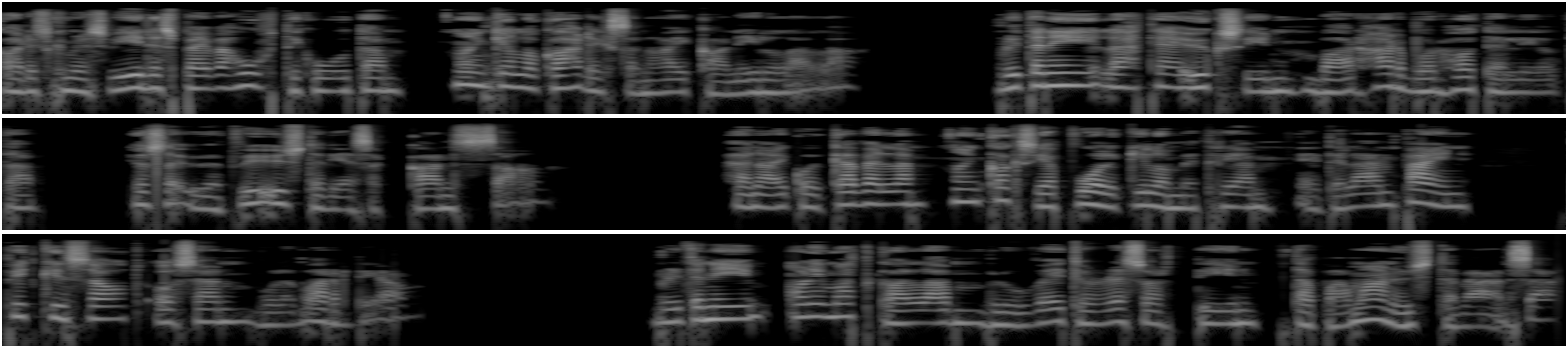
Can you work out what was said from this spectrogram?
25. päivä huhtikuuta, noin kello kahdeksan aikaan illalla, Brittany lähtee yksin Bar Harbor hotellilta, jossa yöpyy ystäviensä kanssa. Hän aikoi kävellä noin kaksi ja puoli kilometriä etelään päin pitkin South Osan Boulevardia. Brittany oli matkalla Blue Water Resorttiin tapaamaan ystäväänsä,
